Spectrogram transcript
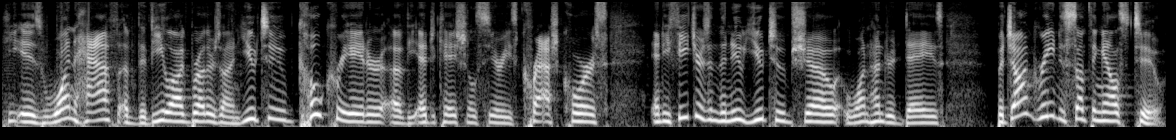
He is one half of the Vlog Brothers on YouTube, co creator of the educational series Crash Course, and he features in the new YouTube show 100 Days. But John Green is something else too.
